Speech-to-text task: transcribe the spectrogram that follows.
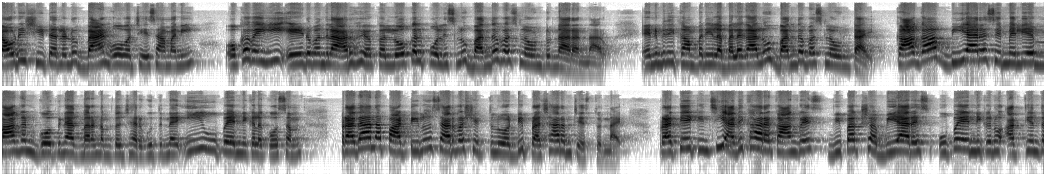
రౌడీ షీటర్లను బ్యాన్ ఓవర్ చేశామని ఒక వెయ్యి ఏడు వందల అరవై ఒక్క లోకల్ పోలీసులు బందోబస్తులో ఉంటున్నారన్నారు. ఎనిమిది కంపెనీల బలగాలు బందోబస్తులో ఉంటాయి. కాగా బీఆర్ఎస్ ఎమ్మెల్యే మాగన్ గోపినాథ్ మరణంతో జరుగుతున్న ఈ ఉప ఎన్నికల కోసం ప్రధాన పార్టీలు సర్వశక్తులు వడ్డి ప్రచారం చేస్తున్నాయి. ప్రత్యేకించి అధికార కాంగ్రెస్ విపక్ష బీఆర్ఎస్ ఉప ఎన్నికను అత్యంత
